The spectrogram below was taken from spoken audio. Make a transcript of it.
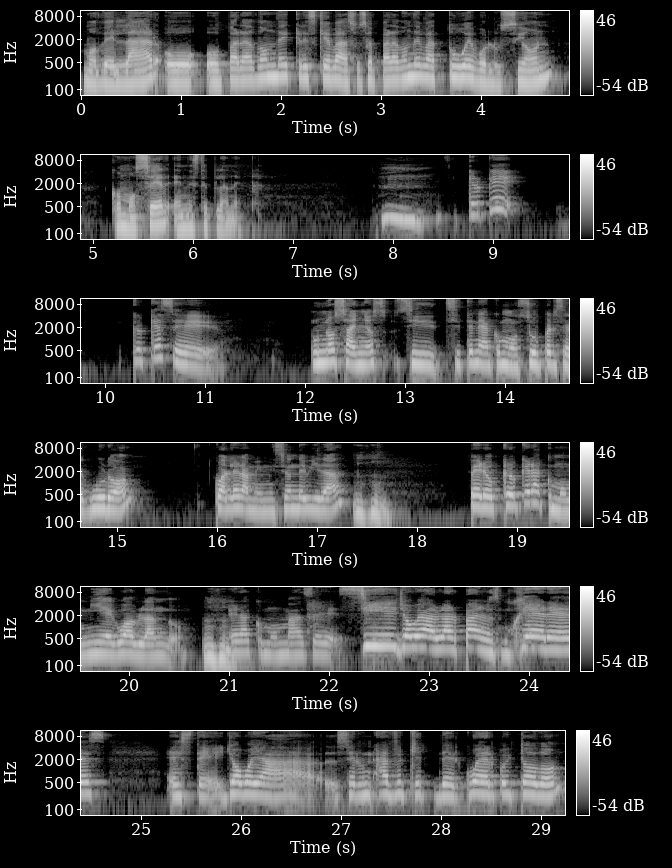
modelar o, o para dónde crees que vas? O sea, ¿para dónde va tu evolución como ser en este planeta? Creo que. Creo que hace unos años sí, sí tenía como súper seguro cuál era mi misión de vida. Ujú, Pero creo que era como mi ego hablando. Era como más de, sí, yo voy a hablar para las mujeres, este, yo voy a ser un advocate del cuerpo y todo.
